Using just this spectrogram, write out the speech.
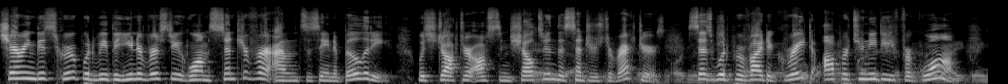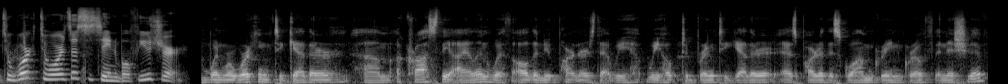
Chairing this group would be the University of Guam Center for Island Sustainability, which Dr. Austin Shelton, the center's director, says would provide a great opportunity for Guam to work towards a sustainable future. When we're working together um, across the island with all the new partners that we, we hope to bring together as part of this Guam Green Growth Initiative,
